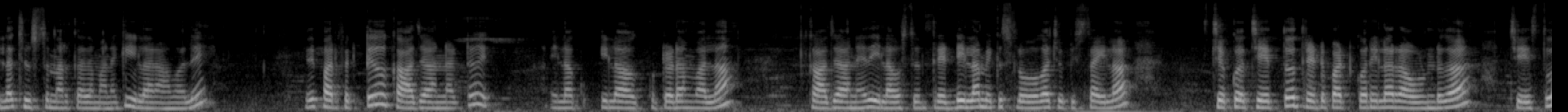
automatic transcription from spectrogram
ఇలా చూస్తున్నారు కదా మనకి ఇలా రావాలి. ఇది పర్ఫెక్ట్ కాజా అన్నట్టు ఇలా ఇలా కుట్టడం వల్ల కాజా అనేది ఇలా వస్తుంది. థ్రెడ్ ఇలా మీకు స్లోగా చూపిస్తా ఇలా చెక్క చేత్తో థ్రెడ్ పట్టుకొని ఇలా రౌండ్గా చేస్తూ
